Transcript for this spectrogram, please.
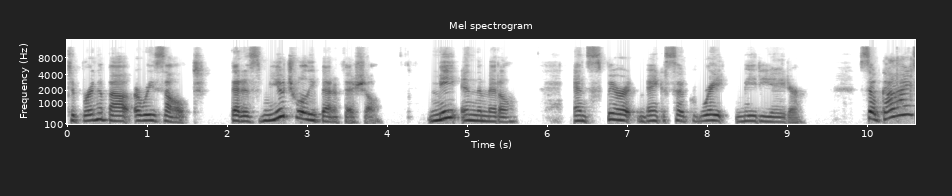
to bring about a result that is mutually beneficial? Meet in the middle and spirit makes a great mediator. So guys,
